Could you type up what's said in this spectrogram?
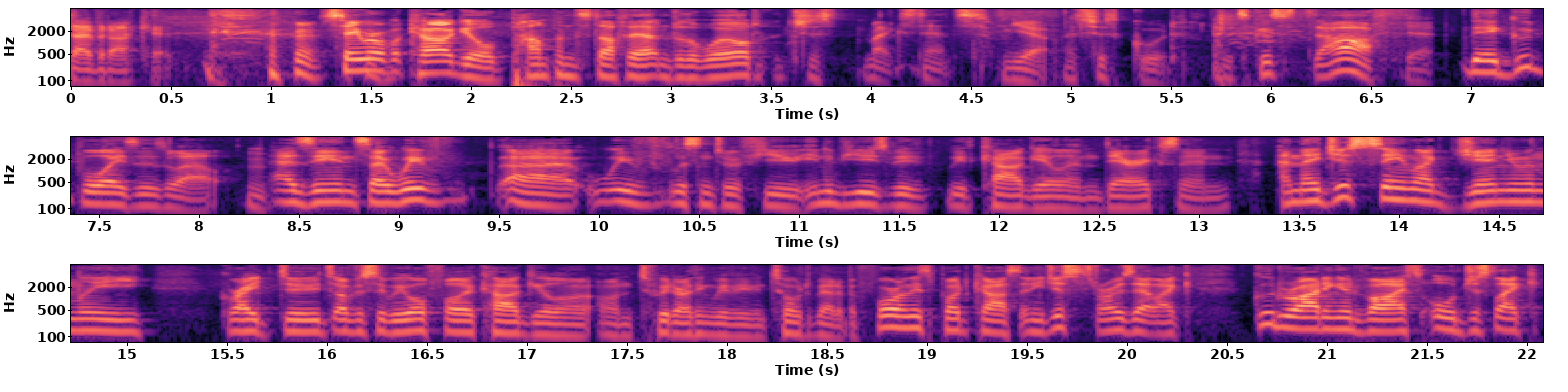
David Arquette. See Robert Cargill pumping stuff out into the world. It just makes sense. Yeah. it's just good. It's good stuff. Yeah. They're good boys as well. As in, so we've uh, we've listened to a few interviews with with Cargill and Derrickson, and they just seem like genuinely great dudes. Obviously, we all follow Cargill on, on Twitter. I think we've even talked about it before on this podcast, and he just throws out like good writing advice or just like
